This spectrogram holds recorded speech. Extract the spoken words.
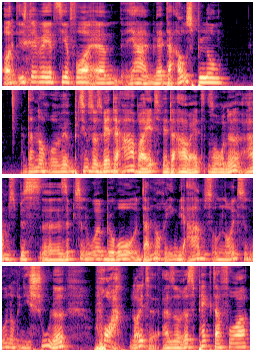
Und ich stelle mir jetzt hier vor, ähm, ja, während der Ausbildung dann noch, beziehungsweise während der Arbeit, während der Arbeit, so, ne, abends bis äh, 17 Uhr im Büro und dann noch irgendwie abends um 19 Uhr noch in die Schule. Boah, Leute, also Respekt davor,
